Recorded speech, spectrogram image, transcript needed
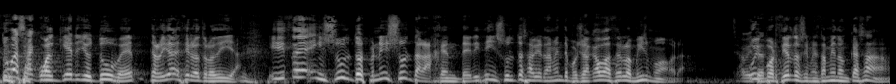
Tú vas a cualquier youtuber, te lo iba a decir el otro día, y dice insultos, pero no insulta a la gente, dice insultos abiertamente, pues yo acabo de hacer lo mismo ahora. Xavi, Uy, por cierto, si me están viendo en casa,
